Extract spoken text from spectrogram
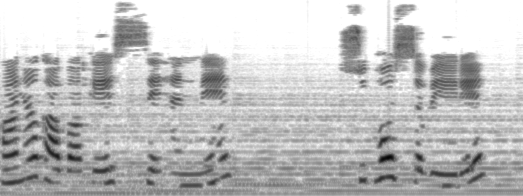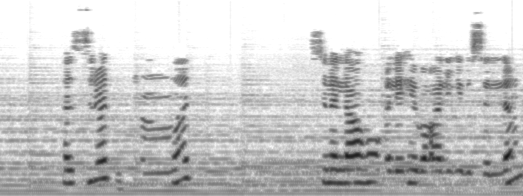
खाना काबा के सहन में सुबह सवेरे हज़रत मोहम्मद सल्लल्लाहु अलैहि वसल्लम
